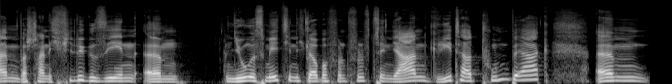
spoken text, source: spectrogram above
haben wahrscheinlich viele gesehen. Ähm, ein junges Mädchen, ich glaube von 15 Jahren, Greta Thunberg, ähm,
